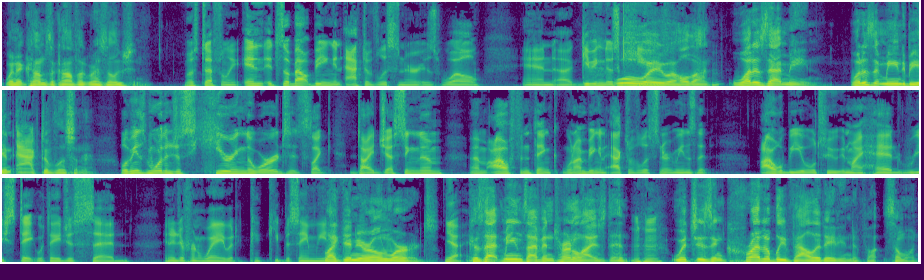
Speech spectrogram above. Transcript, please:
when it comes to conflict resolution. Most definitely. And it's about being an active listener as well and uh, giving those Whoa, cues. wait, wait, hold on. What does that mean? What does it mean to be an active listener? Well, it means more than just hearing the words. It's like digesting them. Um, I often think when I'm being an active listener, it means that I will be able to, in my head, restate what they just said in a different way, but keep the same meaning. like in your own words. Yeah, Because that means I've internalized it, which is incredibly validating to someone.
